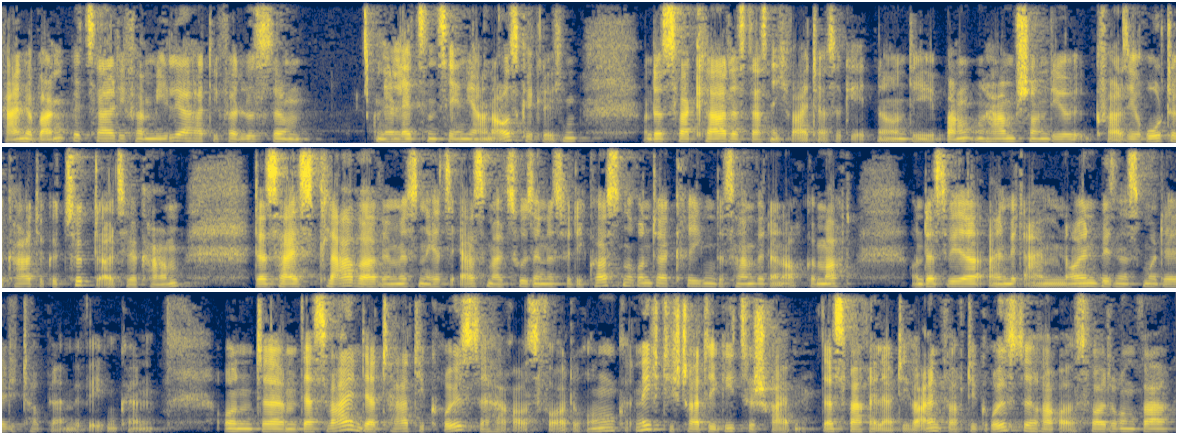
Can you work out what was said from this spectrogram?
keine Bank bezahlt, die Familie hat die Verluste in den letzten zehn Jahren ausgeglichen. Und das war klar, dass das nicht weiter so geht. Ne? Und die Banken haben schon die quasi rote Karte gezückt, als wir kamen. Das heißt, klar war, wir müssen jetzt erstmal zusehen, dass wir die Kosten runterkriegen. Das haben wir dann auch gemacht. Und dass wir mit einem neuen Businessmodell die Topline bewegen können. Und ähm, das war in der Tat die größte Herausforderung, nicht die Strategie zu schreiben. Das war relativ einfach. Die größte Herausforderung war,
